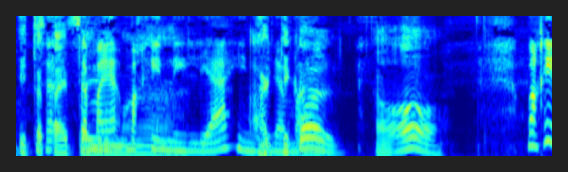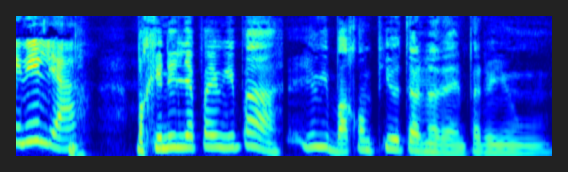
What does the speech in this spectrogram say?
itatype sa, sa pa maya- yung mga Makinilya, hindi article. Oo. naman. Makinilya? Makinilya pa yung iba. Yung iba, computer na rin, pero yung,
